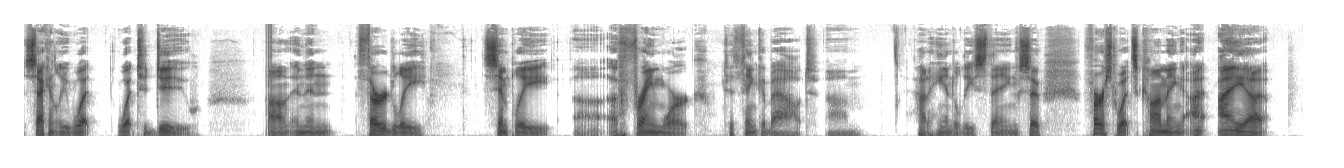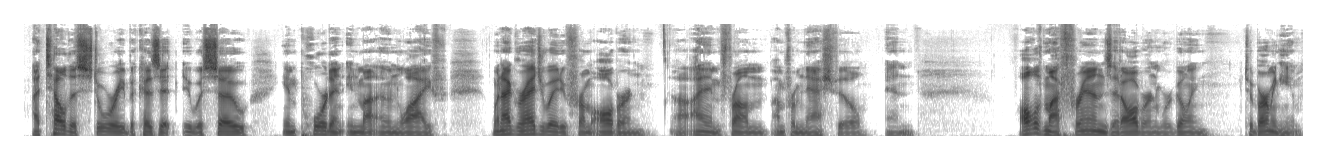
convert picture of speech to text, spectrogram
secondly, what what to do, um, and then thirdly, simply uh, a framework to think about um, how to handle these things. So, first, what's coming? I I, uh, I tell this story because it it was so important in my own life. When I graduated from Auburn, uh, I am from I'm from Nashville, and all of my friends at Auburn were going to Birmingham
